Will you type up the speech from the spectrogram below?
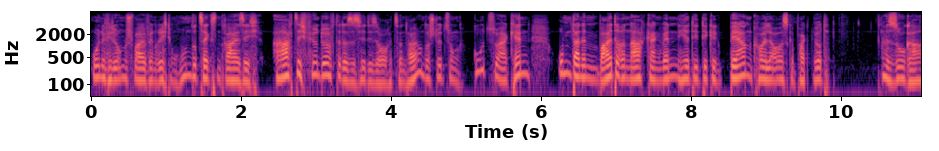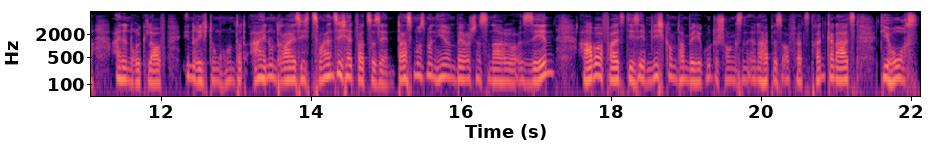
ohne viele Umschweife in Richtung 136,80 führen dürfte. Das ist hier diese Horizontalunterstützung gut zu erkennen, um dann im weiteren Nachgang, wenn hier die dicke Bärenkeule ausgepackt wird, sogar einen Rücklauf in Richtung 131,20 etwa zu sehen. Das muss man hier im bärischen Szenario sehen, aber falls dies eben nicht kommt, haben wir hier gute Chancen innerhalb des Aufwärtstrendkanals, die Hochs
